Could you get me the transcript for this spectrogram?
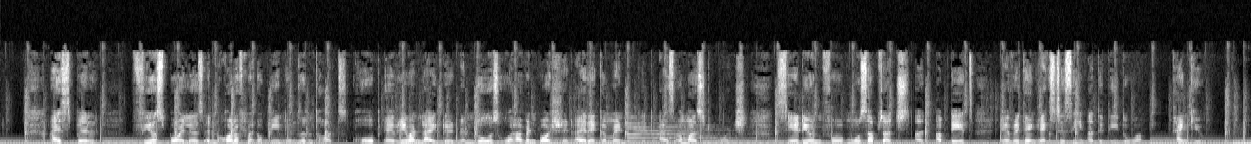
I spilled few spoilers and all of my opinions and thoughts. Hope everyone liked it and those who haven't watched it, I recommend it as a must watch. Stay tuned for more such uh, updates. Everything Ecstasy Aditi Dua. Thank you.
